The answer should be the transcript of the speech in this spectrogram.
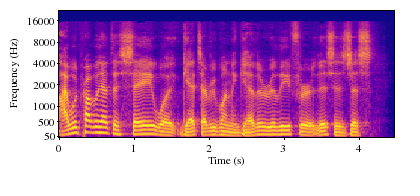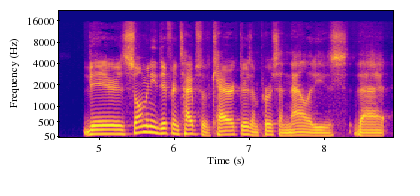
I would probably have to say what gets everyone together really for this is just there's so many different types of characters and personalities that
